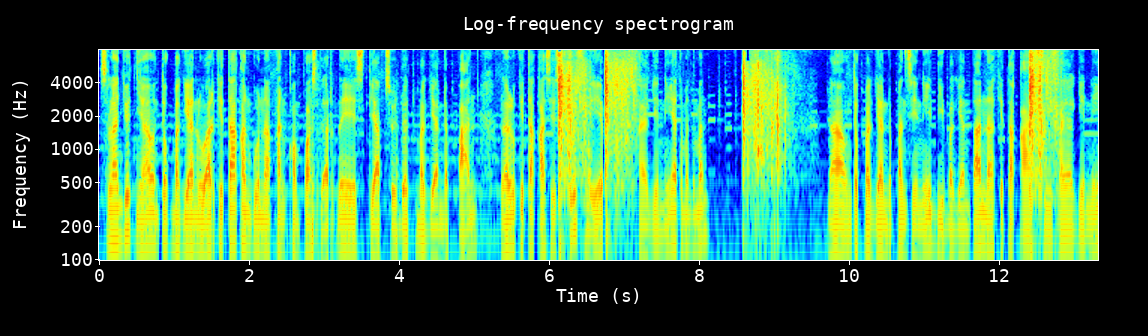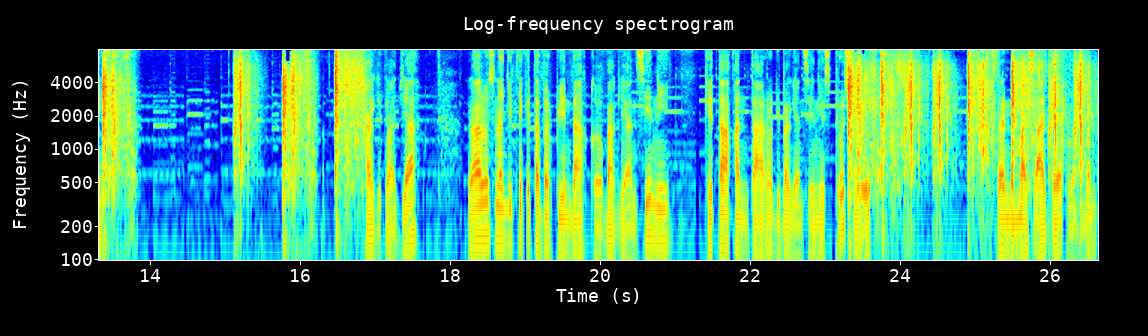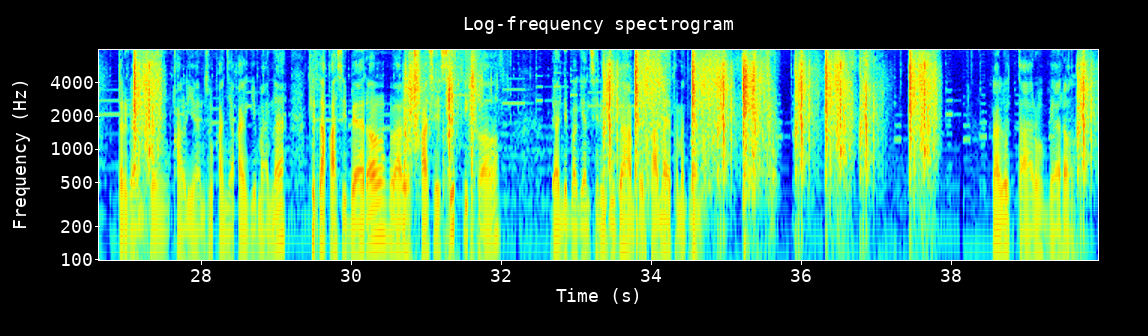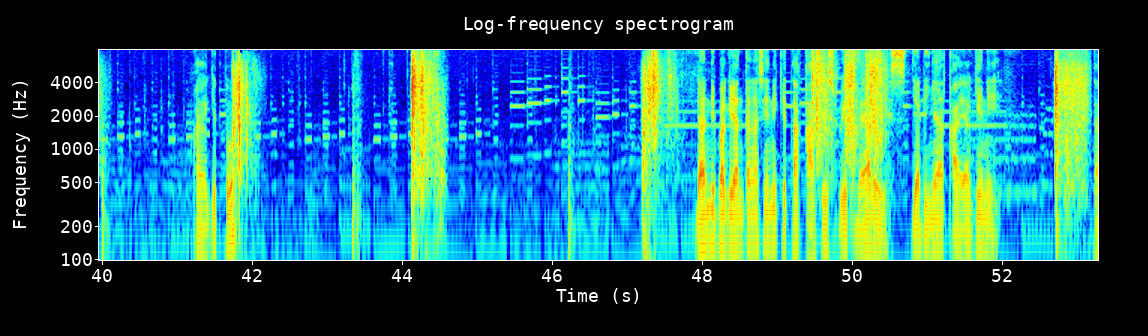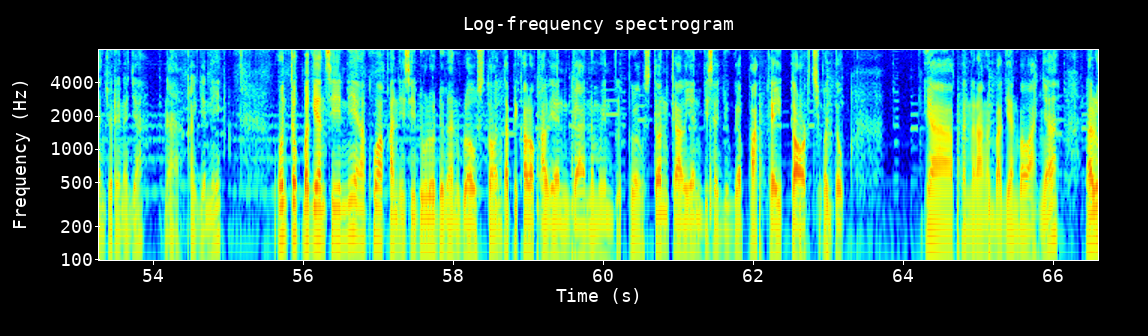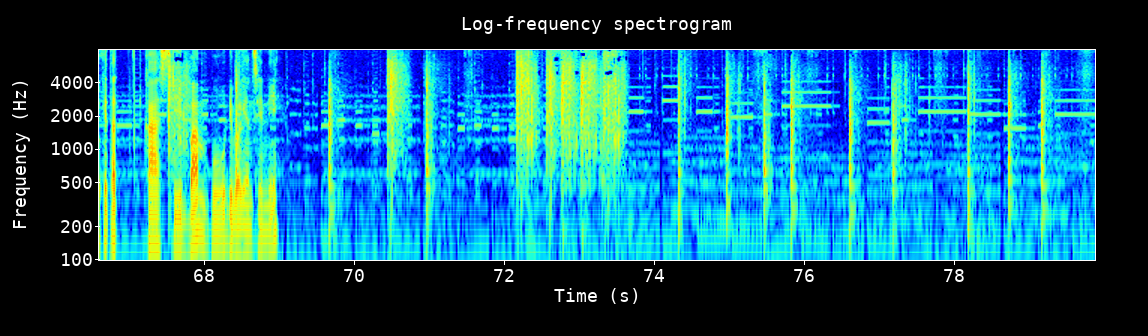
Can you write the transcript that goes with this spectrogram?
Selanjutnya untuk bagian luar kita akan gunakan komposter di setiap sudut bagian depan. Lalu kita kasih spruce lip kayak gini ya teman-teman. Nah untuk bagian depan sini di bagian tanah kita kasih kayak gini. Kayak gitu aja. Lalu selanjutnya kita berpindah ke bagian sini. Kita akan taruh di bagian sini spruce lip Randomize aja ya teman-teman tergantung kalian sukanya kayak gimana kita kasih barrel lalu kasih seat pickle dan di bagian sini juga hampir sama ya teman-teman. Lalu taruh barrel. Kayak gitu. Dan di bagian tengah sini kita kasih sweet berries. Jadinya kayak gini. Kita hancurin aja. Nah kayak gini untuk bagian sini aku akan isi dulu dengan glowstone Tapi kalau kalian gak nemuin glowstone Kalian bisa juga pakai torch untuk ya penerangan bagian bawahnya. Lalu kita kasih bambu di bagian sini.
